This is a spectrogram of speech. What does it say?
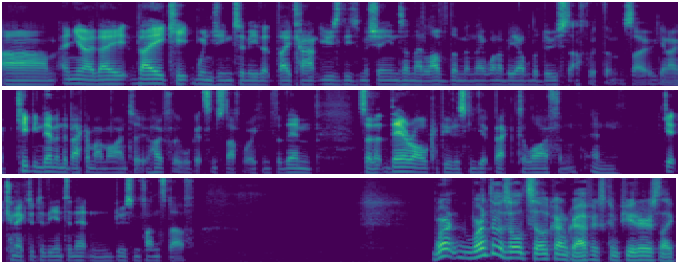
Um, and you know they they keep whinging to me that they can't use these machines and they love them and they want to be able to do stuff with them. So you know, keeping them in the back of my mind too. Hopefully, we'll get some stuff working for them so that their old computers can get back to life and and get connected to the internet and do some fun stuff. Weren't weren't those old Silicon Graphics computers like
